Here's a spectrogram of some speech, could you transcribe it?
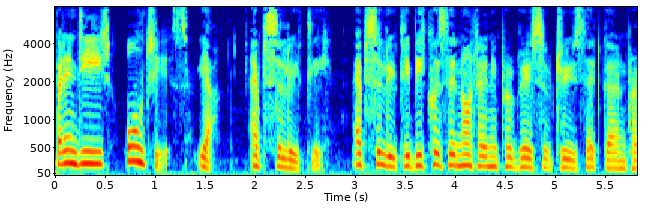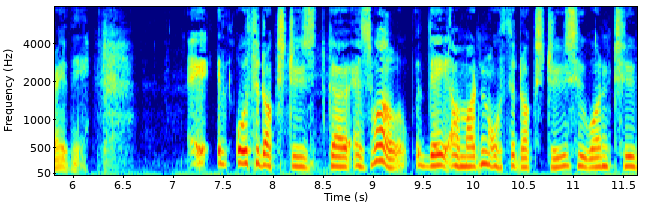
but indeed all Jews. Yeah, absolutely. Absolutely, because they're not only progressive Jews that go and pray there. Eh, Orthodox Jews go as well. They are modern Orthodox Jews who want to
